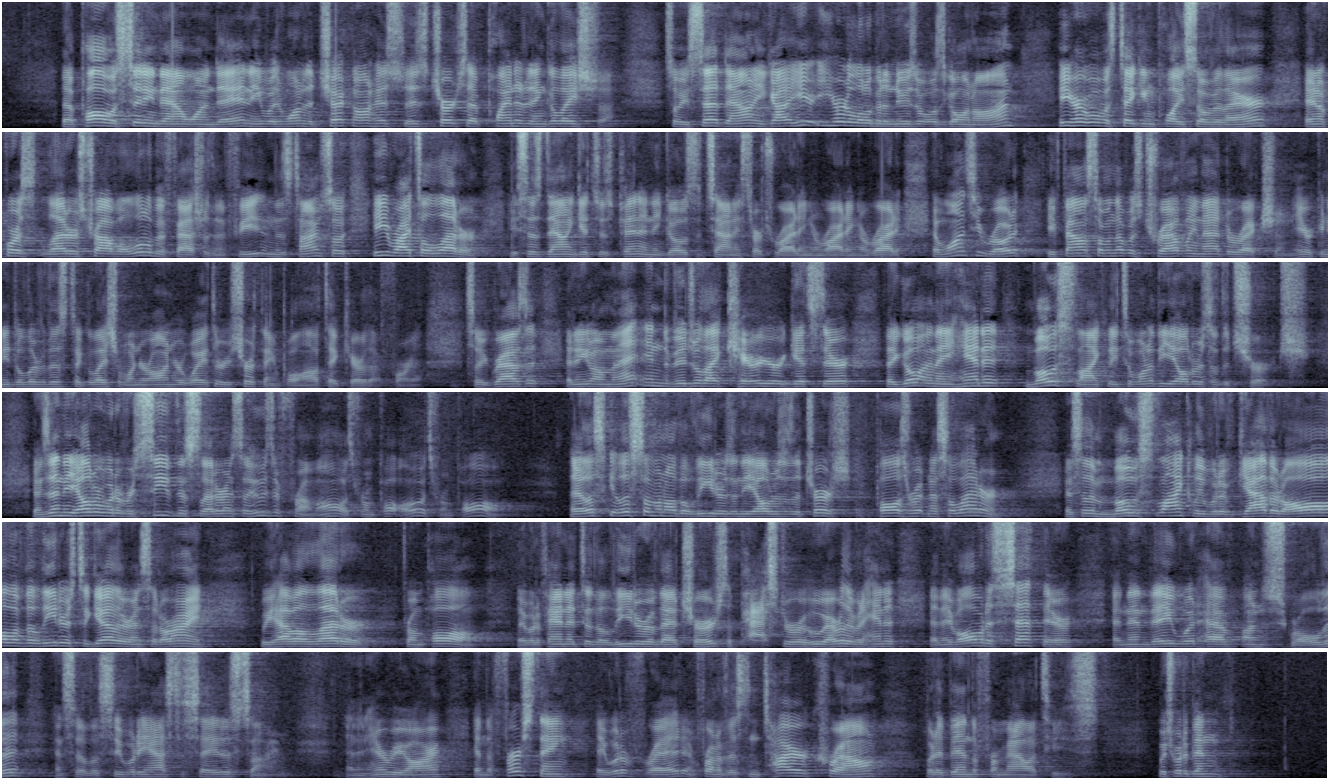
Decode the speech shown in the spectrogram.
that Paul was sitting down one day and he was, wanted to check on his, his church that planted in Galatia. So he sat down, he, got, he heard a little bit of news what was going on. He heard what was taking place over there. And of course, letters travel a little bit faster than feet in this time. So he writes a letter. He sits down, gets his pen, and he goes to town. He starts writing and writing and writing. And once he wrote it, he found someone that was traveling that direction. Here, can you deliver this to Galatia when you're on your way through? Sure thing, Paul. I'll take care of that for you. So he grabs it, and he when that individual, that carrier gets there, they go and they hand it most likely to one of the elders of the church. And then the elder would have received this letter and said, Who's it from? Oh, it's from Paul. Oh, it's from Paul. Now, let's, get, let's summon all the leaders and the elders of the church. Paul's written us a letter. And so, then most likely would have gathered all of the leaders together and said, All right, we have a letter from Paul. They would have handed it to the leader of that church, the pastor or whoever. They would have handed, and they've all would have sat there, and then they would have unscrolled it and said, Let's see what he has to say this time. And then here we are. And the first thing they would have read in front of this entire crowd would have been the formalities, which would have been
